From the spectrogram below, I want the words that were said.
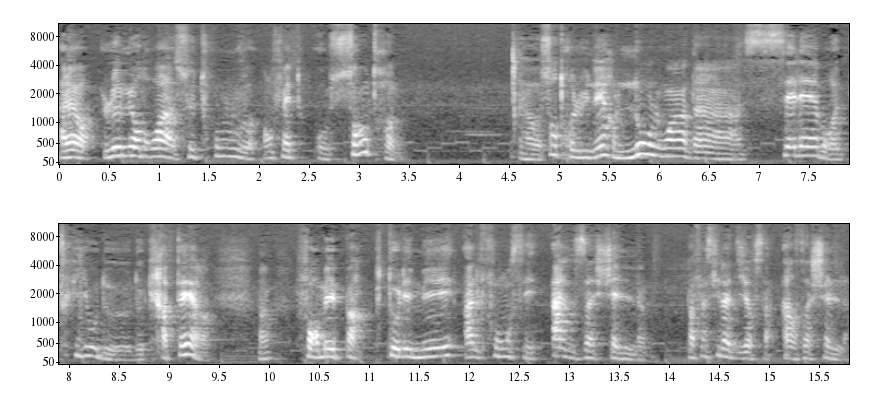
Alors, le mur droit se trouve en fait au centre, euh, au centre lunaire, non loin d'un célèbre trio de, cratères hein, formés par Ptolémée, Alphonse et Arzachel. Pas facile à dire ça, Arzachel.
